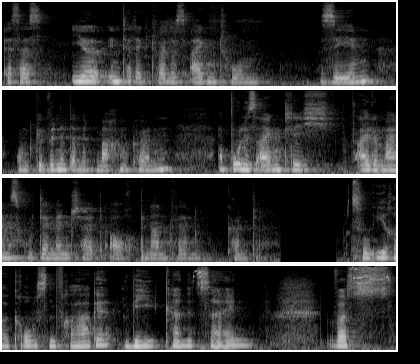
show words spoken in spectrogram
es als ihr intellektuelles Eigentum sehen und Gewinne damit machen können, obwohl es eigentlich allgemeines Gut der Menschheit auch benannt werden könnte. Zu Ihrer großen Frage, wie kann es sein? Was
